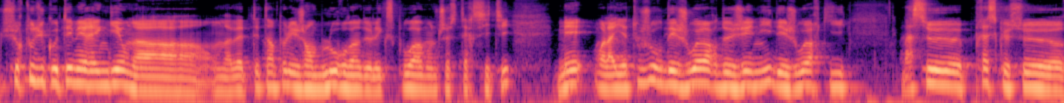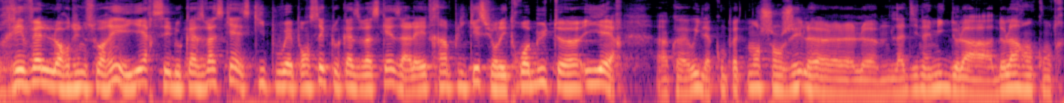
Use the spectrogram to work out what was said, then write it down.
surtout du côté merengue, on, a, on avait peut-être un peu les jambes lourdes hein, de l'exploit à Manchester City. Mais voilà, il y a toujours des joueurs de génie, des joueurs qui bah, se, presque se révèlent lors d'une soirée. Hier, c'est Lucas Vasquez. Qui pouvait penser que Lucas Vasquez allait être impliqué sur les trois buts euh, hier? Oui, il a complètement changé la dynamique de la, de la rencontre.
